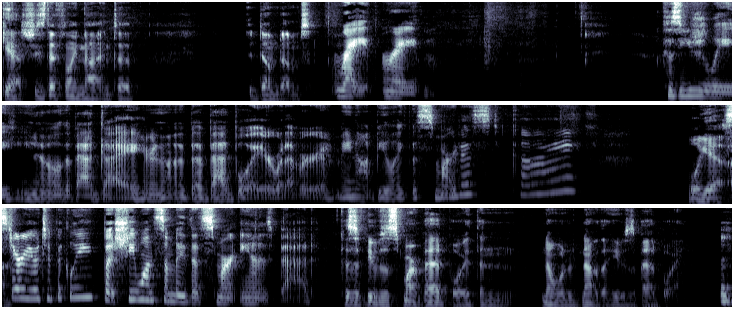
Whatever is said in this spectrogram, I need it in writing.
yeah, she's definitely not into the dum dums. Right, right. Because usually, you know, the bad guy or the, the bad boy or whatever may not be like the smartest guy, Well, yeah, stereotypically, but she wants somebody that's smart and is bad. because if he was a smart bad boy, then no one would know that he was a bad boy.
